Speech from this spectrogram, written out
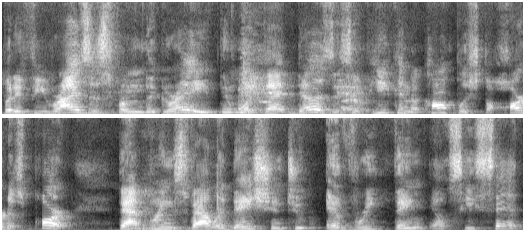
But if he rises from the grave, then what that does is if he can accomplish the hardest part, that brings validation to everything else he said.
